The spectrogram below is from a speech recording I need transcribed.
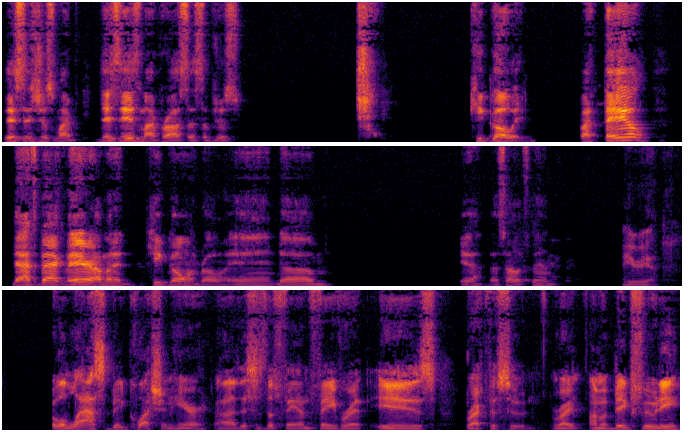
this is just my this is my process of just keep going. If I fail, that's back there. I'm gonna keep going, bro. And um yeah, that's how it's been. I hear you. Well, last big question here. Uh, this is the fan favorite: is breakfast food, right? I'm a big foodie.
